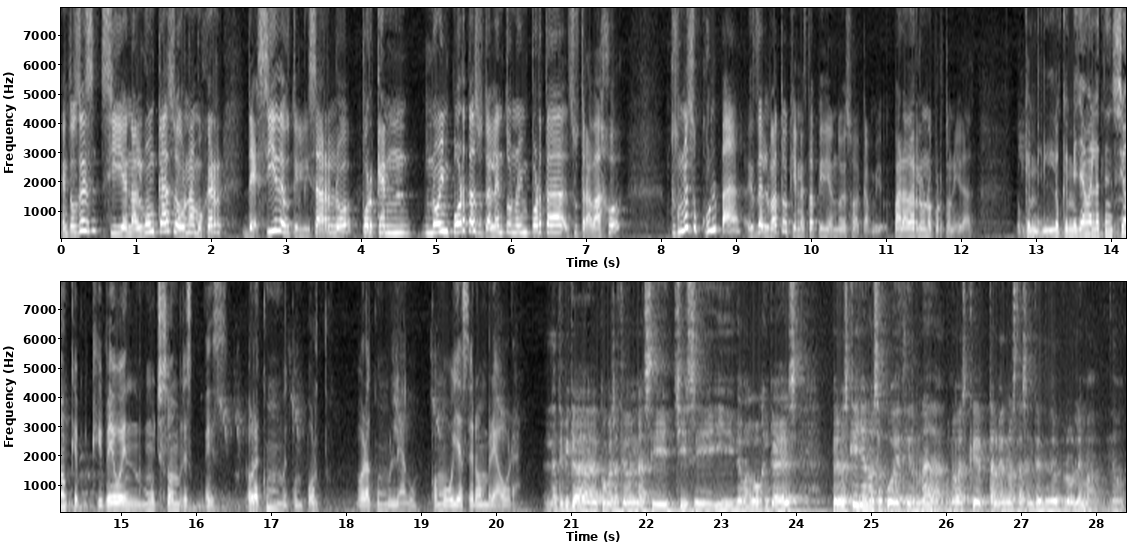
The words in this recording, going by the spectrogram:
Entonces, si en algún caso una mujer decide utilizarlo porque no importa su talento, no importa su trabajo, pues no es su culpa, es del vato quien está pidiendo eso a cambio, para darle una oportunidad. Lo que me, lo que me llama la atención, que, que veo en muchos hombres, es ahora cómo me comporto, ahora cómo le hago, cómo voy a ser hombre ahora. La típica conversación así cheesy y demagógica es, pero es que ya no se puede decir nada, ¿no? Es que tal vez no estás entendiendo el problema, ¿no?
